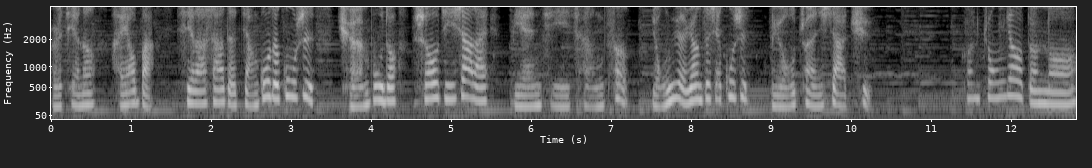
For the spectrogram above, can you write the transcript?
而且呢，还要把谢拉沙德讲过的故事全部都收集下来，编辑成册，永远让这些故事流传下去。更重要的呢，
